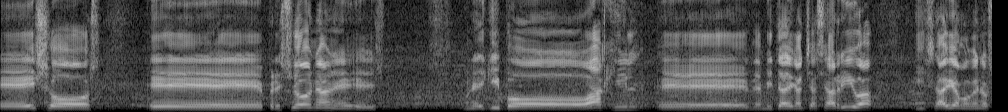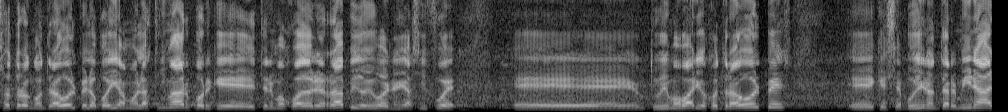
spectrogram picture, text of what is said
Eh, ellos eh, presionan, es un equipo ágil, eh, de mitad de cancha hacia arriba, y sabíamos que nosotros en contragolpe lo podíamos lastimar porque tenemos jugadores rápidos y bueno, y así fue. tuvimos varios contragolpes que se pudieron terminar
